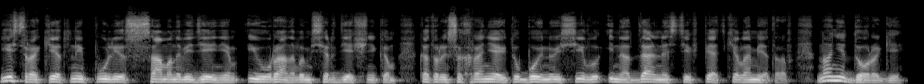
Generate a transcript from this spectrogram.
Есть ракетные пули с самонаведением и урановым сердечником, которые сохраняют убойную силу и на дальности в пять километров, но они дороги,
